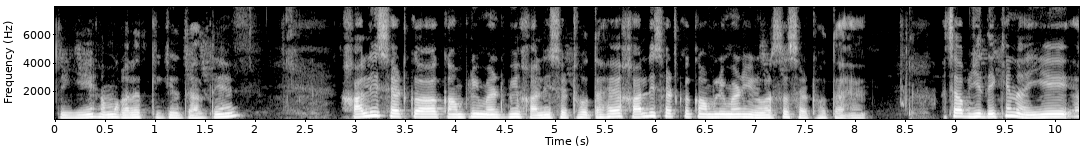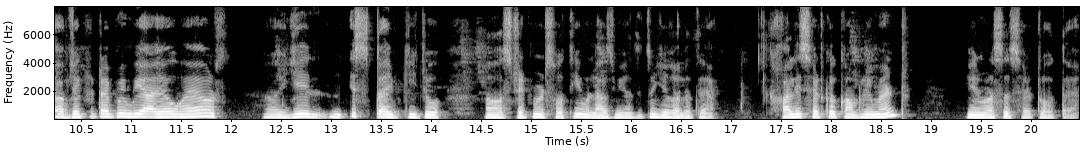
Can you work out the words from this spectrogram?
तो ये हम गलत की गिर डालते हैं। खाली सेट का कॉम्प्लीमेंट भी खाली सेट होता है। खाली सेट का कॉम्प्लीमेंट यूनिवर्सल सेट होता है। अच्छा अब ये देखें ना, ये ऑब्जेक्टिव टाइप में भी आया हुआ है और ये इस टाइप की जो स्टेटमेंट्स होती हैं, वो लाजमी आती तो ये गलत है। खाली सेट का कॉम्प्लीमेंट यूनिवर्सल सेट होता है।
